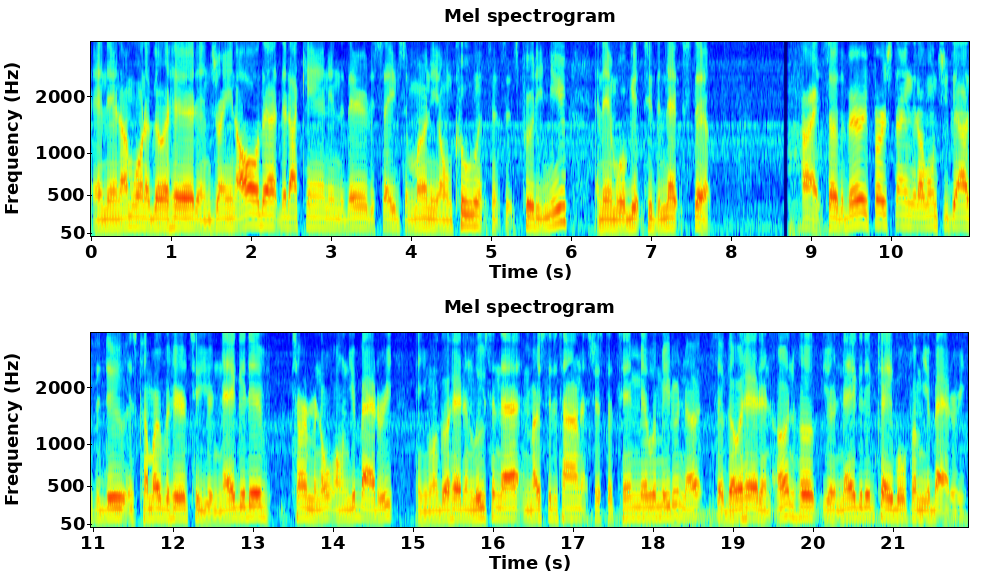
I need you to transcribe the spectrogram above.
and then i'm going to go ahead and drain all that that i can into there to save some money on coolant since it's pretty new and then we'll get to the next step all right so the very first thing that i want you guys to do is come over here to your negative terminal on your battery and you want to go ahead and loosen that and most of the time that's just a 10 millimeter nut so go ahead and unhook your negative cable from your battery.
